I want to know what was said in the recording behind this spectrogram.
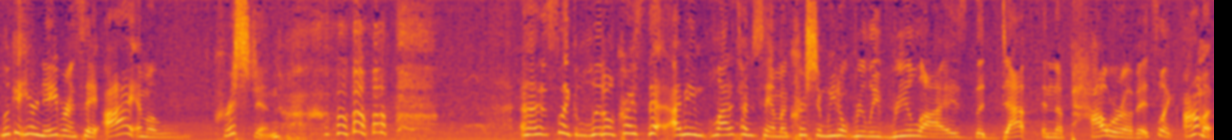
Look at your neighbor and say, "I am a Christian." And it's like little Christ. That, I mean, a lot of times say I'm a Christian, we don't really realize the depth and the power of it. It's like I'm a,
